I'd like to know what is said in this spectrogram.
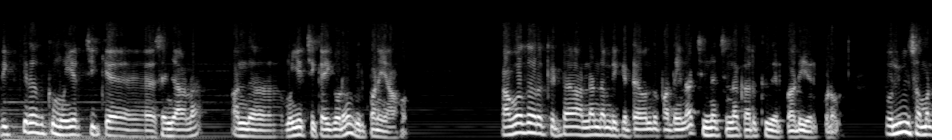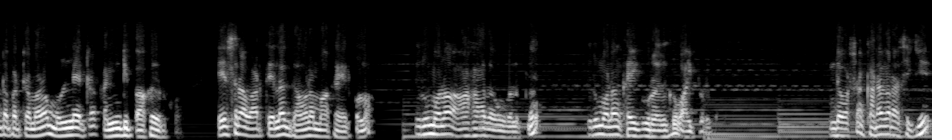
விற்கிறதுக்கு முயற்சிக்க செஞ்சாங்கன்னா அந்த முயற்சி கைகூடும் விற்பனையாகும். சகோதரர்கிட்ட அண்ணன் தம்பி கிட்ட வந்து பார்த்தீங்கன்னா சின்ன சின்ன கருத்து வேறுபாடு ஏற்படும். தொழில் சம்பந்தப்பட்டமான முன்னேற்றம் கண்டிப்பாக இருக்கும். பேசுகிற வார்த்தையில கவனமாக இருக்கணும். திருமணம் ஆகாதவங்களுக்கு திருமணம் கைகூறதுக்கு வாய்ப்பு இருக்கு. இந்த வருஷம் கடகராசிக்கு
